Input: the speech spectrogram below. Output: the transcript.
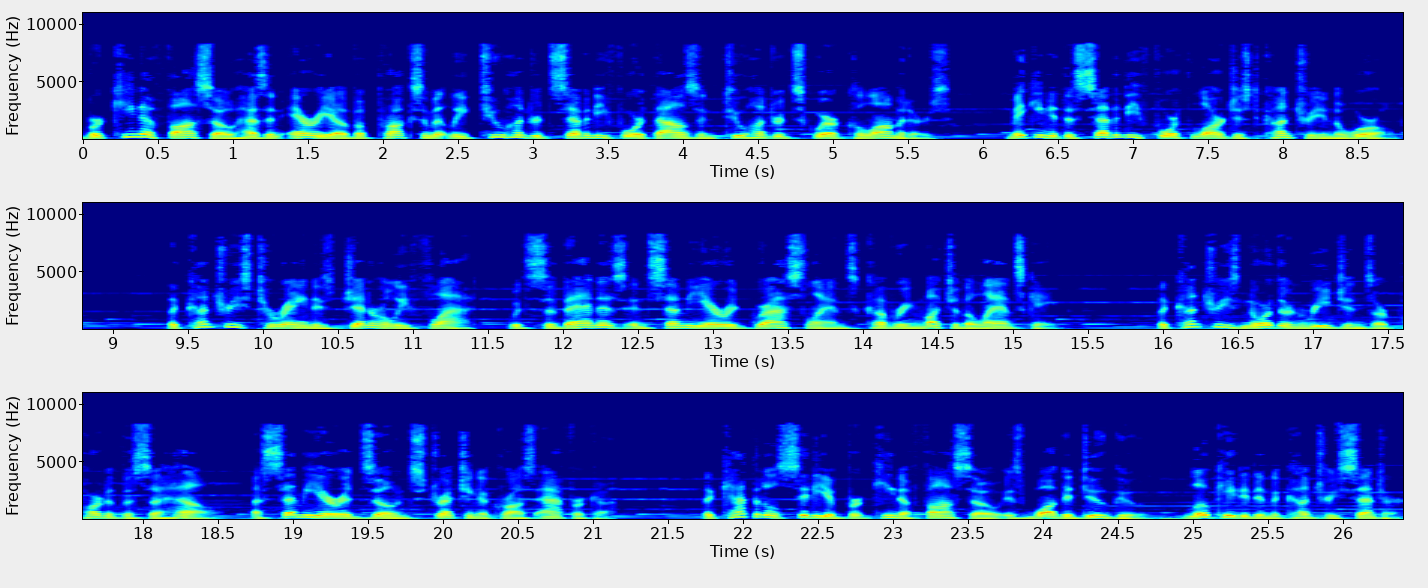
Burkina Faso has an area of approximately 274,200 square kilometers, making it the 74th largest country in the world. The country's terrain is generally flat, with savannas and semi-arid grasslands covering much of the landscape. The country's northern regions are part of the Sahel, a semi-arid zone stretching across Africa. The capital city of Burkina Faso is Ouagadougou, located in the country's center.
